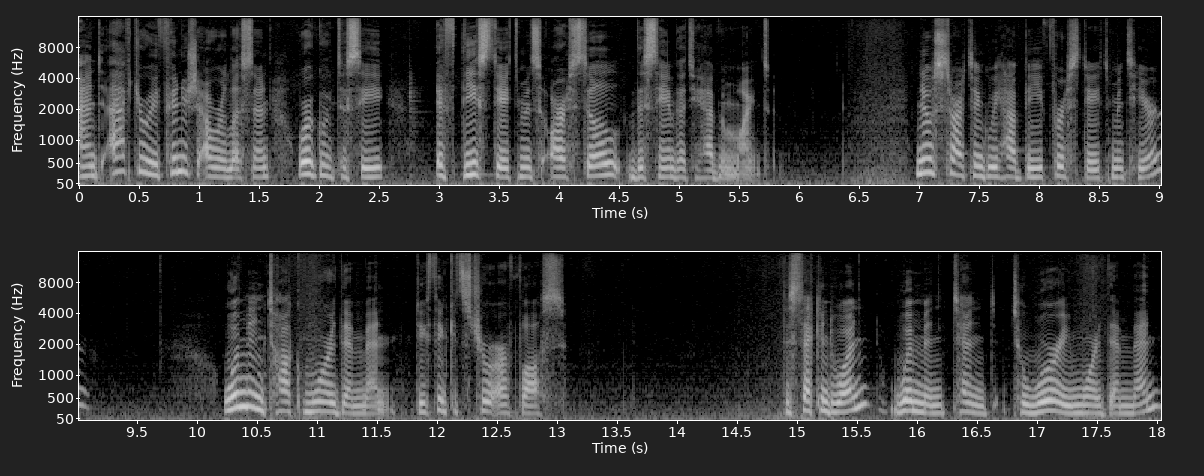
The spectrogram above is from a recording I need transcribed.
And after we finish our lesson, we're going to see if these statements are still the same that you have in mind. Now starting, we have the first statement here. Women talk more than men. Do you think it's true or false? The second one, women tend to worry more than men.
